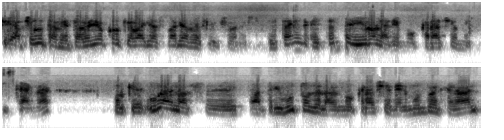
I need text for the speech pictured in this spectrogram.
Sí, absolutamente. A ver, yo creo que varias, varias reflexiones. Está en, está en peligro la democracia mexicana, porque uno de los eh, atributos de la democracia en el mundo en general,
